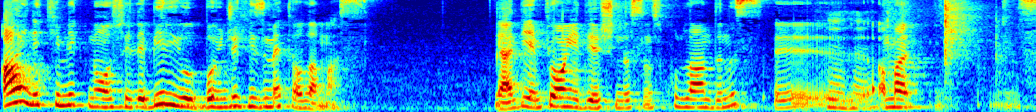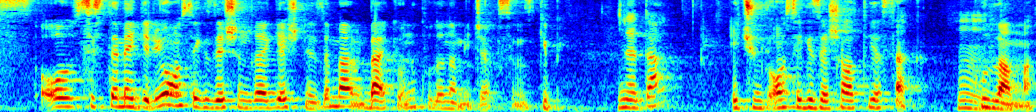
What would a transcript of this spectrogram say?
aynı kimlik nosu ile bir yıl boyunca hizmet alamaz. Yani diyelim ki 17 yaşındasınız kullandınız e, ama s- o sisteme giriyor 18 yaşında geçtiğinizde ben belki onu kullanamayacaksınız gibi. Neden? E çünkü 18 yaş altı yasak kullanmak.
